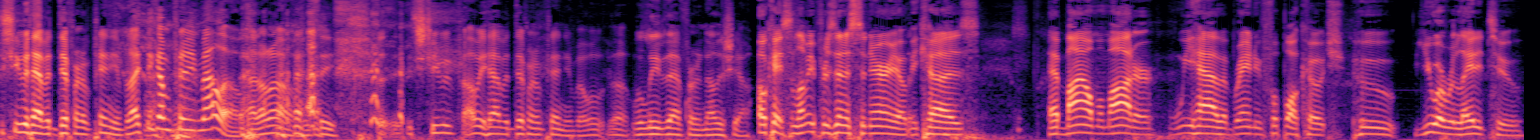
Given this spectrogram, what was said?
she would have a different opinion. But I think I'm pretty mellow. I don't know. We'll see. She would probably have a different opinion, but we'll, we'll leave that for another show. Okay, so let me present a scenario because at my alma mater we have a brand new football coach who you are related to.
